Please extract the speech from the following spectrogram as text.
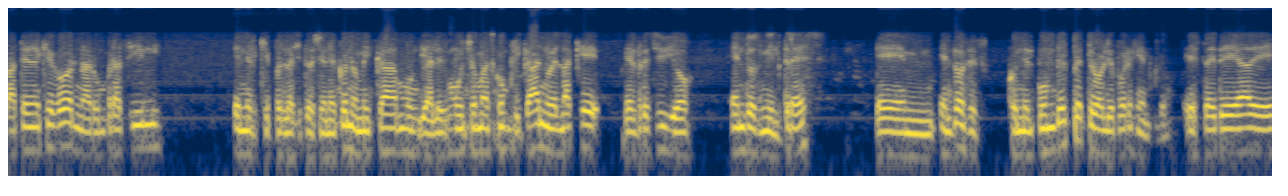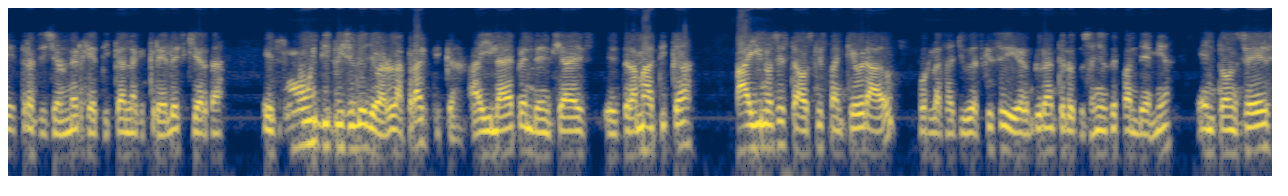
va a tener que gobernar un Brasil en el que pues la situación económica mundial es mucho más complicada, no es la que él recibió en 2003. Em, entonces, con el boom del petróleo, por ejemplo, esta idea de transición energética en la que cree la izquierda es muy difícil de llevar a la práctica. Ahí la dependencia es, dramática. Hay unos estados que están quebrados por las ayudas que se dieron durante los dos años de pandemia. Entonces,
